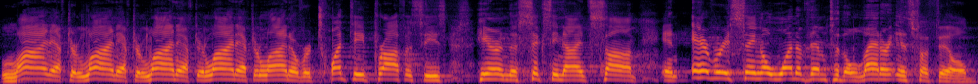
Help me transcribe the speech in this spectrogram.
Line after line after line after line after line, over 20 prophecies here in the 69th Psalm, and every single one of them to the letter is fulfilled.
